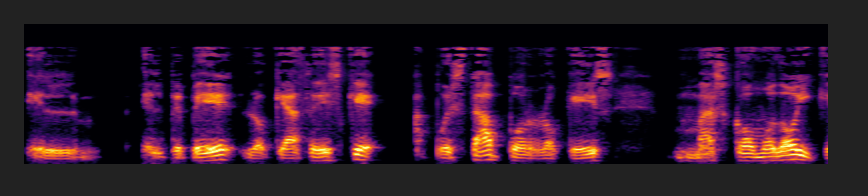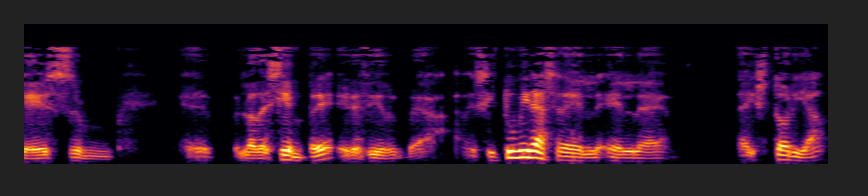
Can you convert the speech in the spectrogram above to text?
el, el PP lo que hace es que apuesta por lo que es más cómodo y que es eh, lo de siempre. Es decir, si tú miras el, el, la historia,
